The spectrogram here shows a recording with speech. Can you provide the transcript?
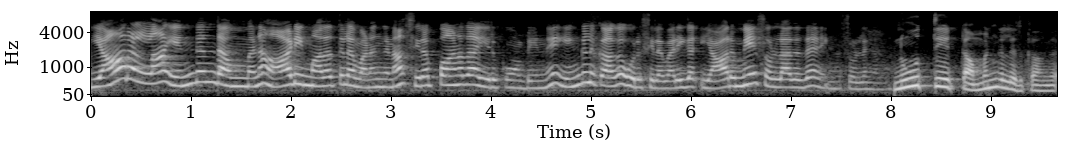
யாரெல்லாம் எந்தெந்த அம்மனை ஆடி மாதத்துல வணங்குனா சிறப்பானதா இருக்கும் அப்படின்னு எங்களுக்காக ஒரு சில வரிகள் யாருமே சொல்லாததை நீங்க சொல்லுங்க. ma'am. நூற்றி எட்டு அம்மன்கள் இருக்காங்க.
